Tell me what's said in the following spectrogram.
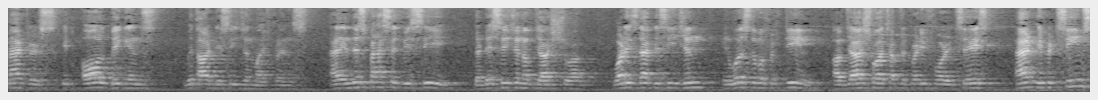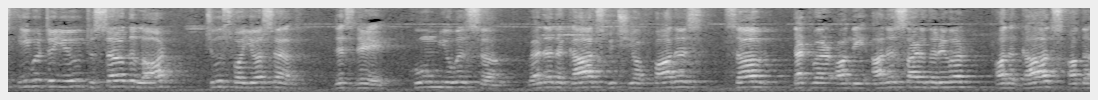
matters. It all begins with our decision, my friends. And in this passage, we see the decision of Joshua. What is that decision? In verse number 15 of Joshua chapter 24, it says, and if it seems evil to you to serve the Lord, choose for yourself this day whom you will serve, whether the gods which your fathers served that were on the other side of the river, or the gods of the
